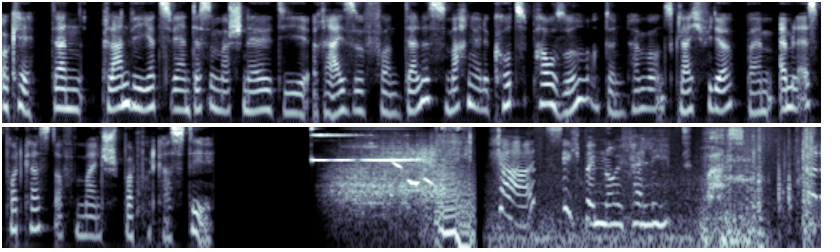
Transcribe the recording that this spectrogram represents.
okay, dann planen wir jetzt währenddessen mal schnell die Reise von Dallas, machen eine kurze Pause und dann hören wir uns gleich wieder beim MLS-Podcast auf meinsportpodcast.de. Schatz, ich bin neu verliebt. Was?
